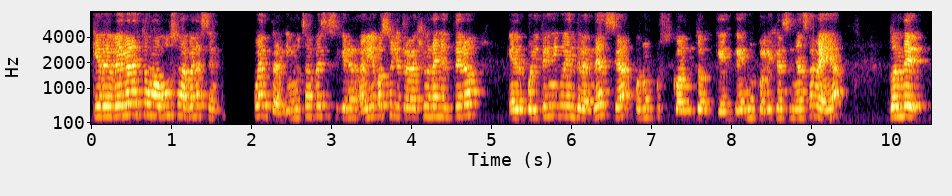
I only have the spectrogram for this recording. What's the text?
que develan estos abusos apenas se encuentran. Y muchas veces, si quieren, a mí me pasó, yo trabajé un año entero en el Politécnico de Independencia, con un, con, que es un colegio de enseñanza media, donde,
